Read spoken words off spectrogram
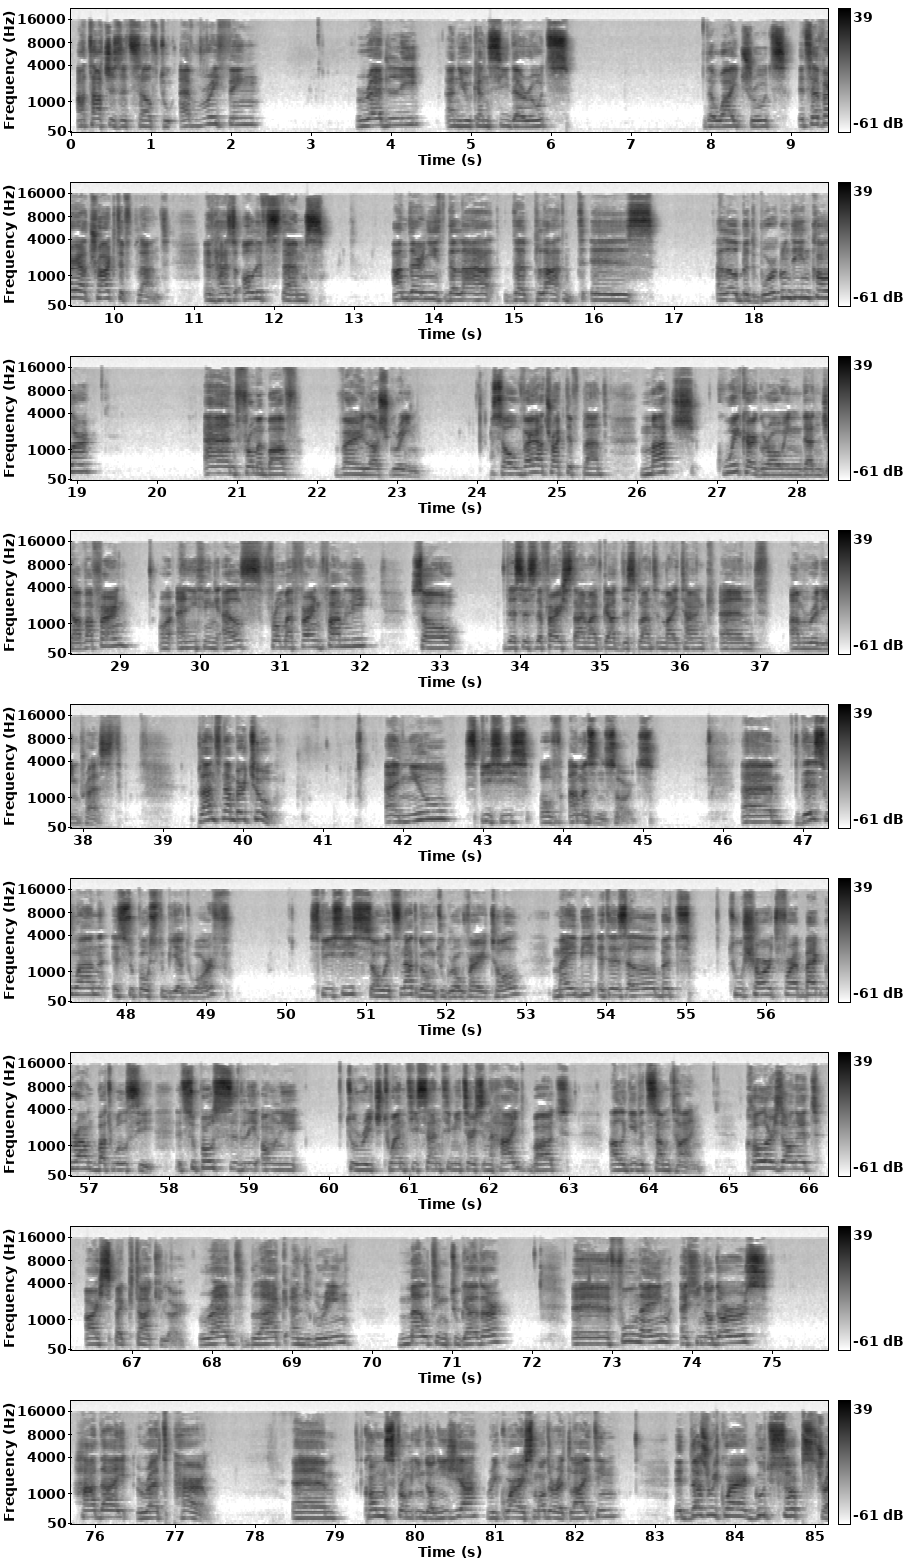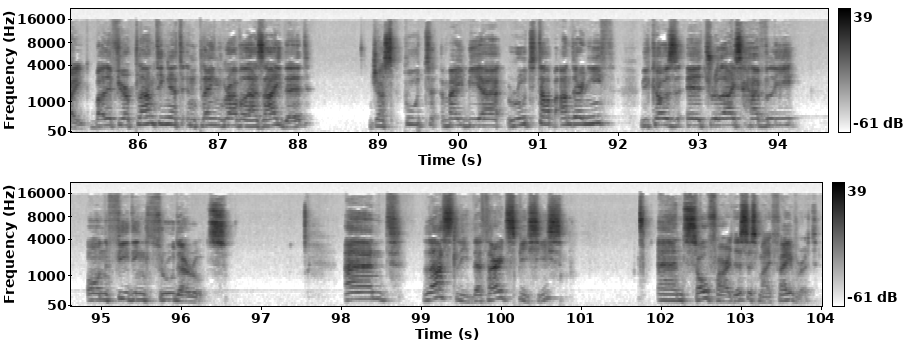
attaches itself to everything readily, and you can see the roots, the white roots. It's a very attractive plant. It has olive stems. Underneath the, la the plant is a little bit burgundy in color, and from above, very lush green. So very attractive plant much quicker growing than Java fern or anything else from a fern family. So this is the first time I've got this plant in my tank and I'm really impressed. Plant number two, a new species of Amazon swords. Um, this one is supposed to be a dwarf species, so it's not going to grow very tall. Maybe it is a little bit too short for a background, but we'll see. It's supposedly only to reach 20 centimeters in height, but I'll give it some time. Colors on it are spectacular. Red, black and green melting together. Uh, full name Echinodorus hadi red pearl. Um, comes from Indonesia, requires moderate lighting, it does require good substrate, but if you're planting it in plain gravel as I did, just put maybe a root tab underneath because it relies heavily on feeding through the roots. And lastly, the third species, and so far this is my favorite.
